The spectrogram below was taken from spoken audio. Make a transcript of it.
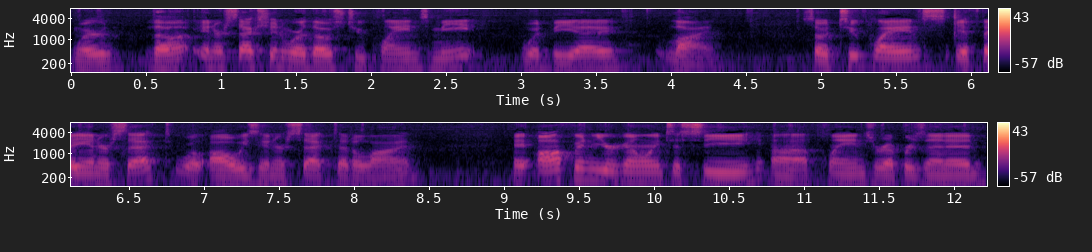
Where the intersection where those two planes meet would be a line. So two planes, if they intersect, will always intersect at a line. Okay, often you're going to see uh, planes represented,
